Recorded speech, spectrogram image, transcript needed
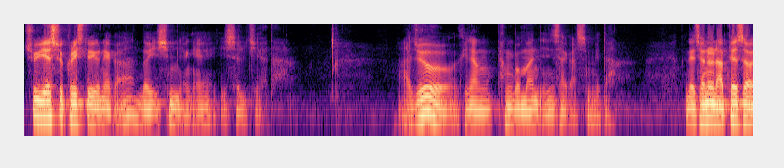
주 예수 그리스도의 은혜가 너희 심령에 있을지어다. 아주 그냥 평범한 인사 같습니다. 근데 저는 앞에서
